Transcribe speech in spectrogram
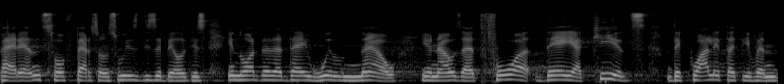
parents of persons with disabilities in order that they will know, you know, that for their kids, the qualitative and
